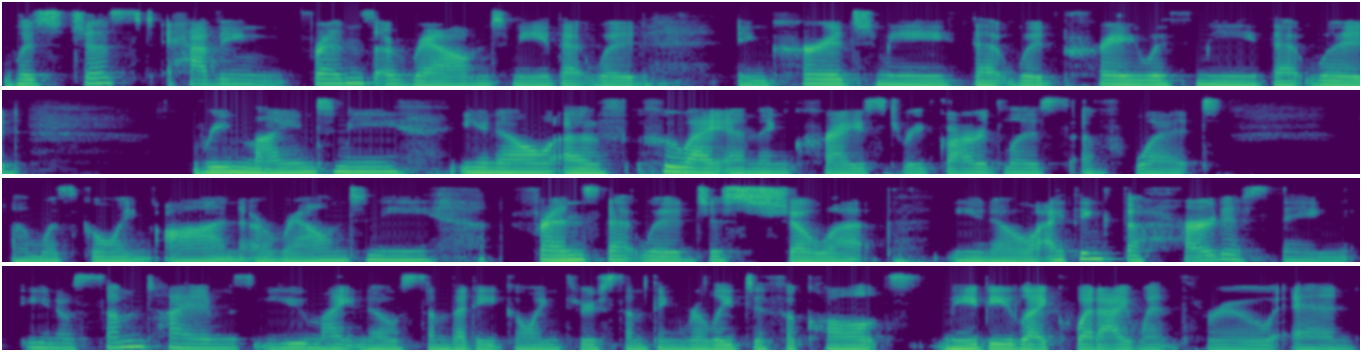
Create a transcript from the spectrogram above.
was just having friends around me that would encourage me, that would pray with me, that would remind me, you know, of who I am in Christ, regardless of what um, was going on around me, friends that would just show up. You know, I think the hardest thing, you know, sometimes you might know somebody going through something really difficult, maybe like what I went through, and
